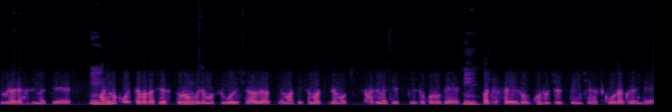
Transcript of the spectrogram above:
チをやり始めて、うんまあ、今こういった形でストロングでもすごい試合をやって、まあ、デスマッチでも始めてっていうところで、うんまあ、実際、今度10.18後楽園で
